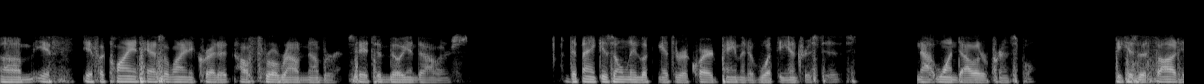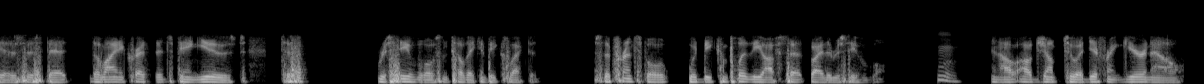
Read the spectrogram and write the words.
Um, if if a client has a line of credit, I'll throw a round number. Say it's a million dollars. The bank is only looking at the required payment of what the interest is, not one dollar principal. Because the thought is is that the line of credit is being used to receivables until they can be collected. So the principal would be completely offset by the receivable. Hmm. And I'll, I'll jump to a different gear now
